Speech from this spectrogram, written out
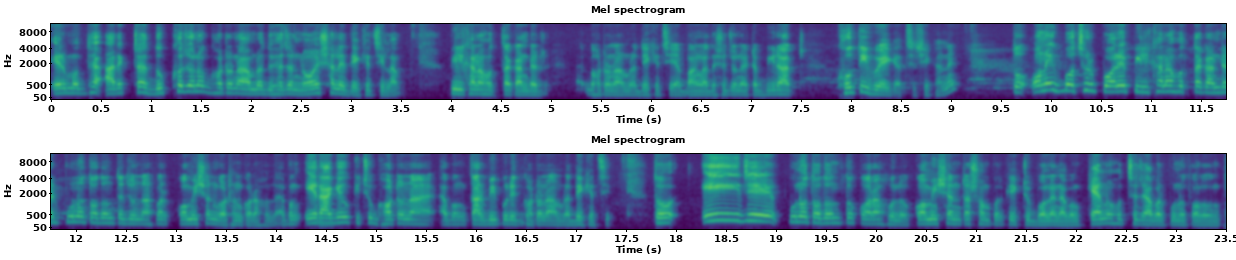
এর মধ্যে আরেকটা দুঃখজনক ঘটনা আমরা দুই হাজার নয় সালে দেখেছিলাম। পিলখানা হত্যাকাণ্ডের ঘটনা আমরা দেখেছি আর বাংলাদেশের জন্য একটা বিরাট ক্ষতি হয়ে গেছে সেখানে। তো অনেক বছর পরে পিলখানা হত্যাকাণ্ডের পুনঃ তদন্তের জন্য আবার কমিশন গঠন করা হলো এবং এর আগেও কিছু ঘটনা এবং তার বিপরীত ঘটনা আমরা দেখেছি। তো এই যে পুনঃ তদন্ত করা হলো কমিশনটা সম্পর্কে একটু বলেন এবং কেন হচ্ছে যে আবার পুনঃ তদন্ত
